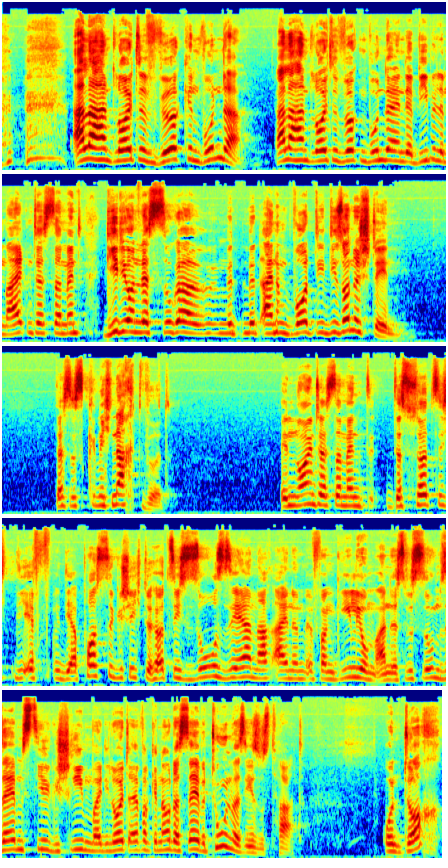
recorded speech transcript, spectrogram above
allerhand Leute wirken Wunder. Allerhand Leute wirken Wunder in der Bibel, im Alten Testament. Gideon lässt sogar mit, mit einem Wort die, die Sonne stehen, dass es nicht Nacht wird im Neuen Testament, das hört sich, die, die Apostelgeschichte hört sich so sehr nach einem Evangelium an. Es wird so im selben Stil geschrieben, weil die Leute einfach genau dasselbe tun, was Jesus tat. Und doch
